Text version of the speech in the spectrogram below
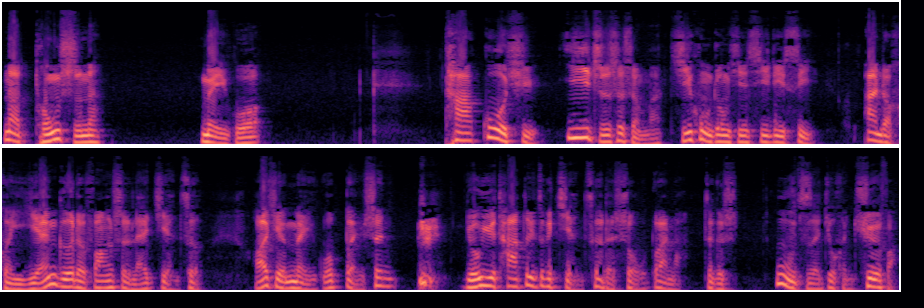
那同时呢，美国。他过去一直是什么？疾控中心 CDC 按照很严格的方式来检测，而且美国本身 由于他对这个检测的手段呐，这个物质就很缺乏，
